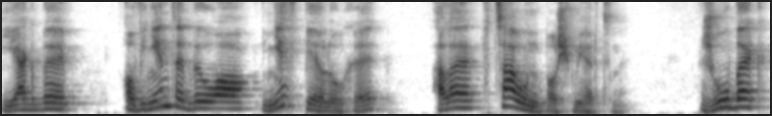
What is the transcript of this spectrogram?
jakby owinięte było nie w pieluchy, ale w całun pośmiertny. Żłóbek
